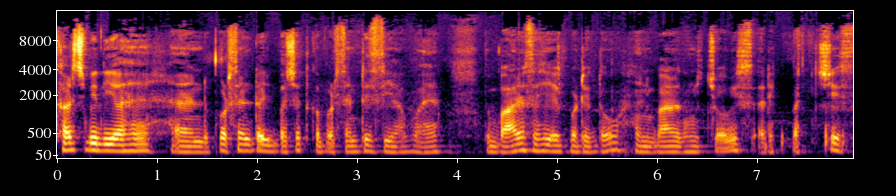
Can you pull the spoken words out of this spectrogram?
खर्च भी दिया है एंड परसेंटेज बचत का परसेंटेज दिया हुआ है। तो बारह से ही एक बटे दो, यानी बारह दूनी चौबीस, अरे पच्चीस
